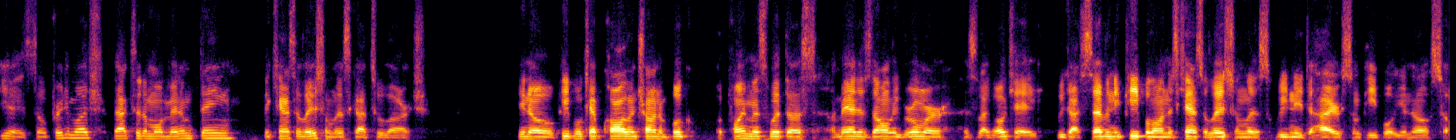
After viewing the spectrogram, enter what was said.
Yeah, so pretty much back to the momentum thing, the cancellation list got too large. You know, people kept calling trying to book appointments with us. Amanda's the only groomer. It's like, okay, we got 70 people on this cancellation list. We need to hire some people, you know. So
